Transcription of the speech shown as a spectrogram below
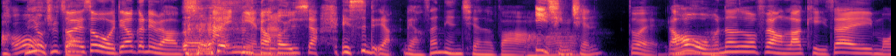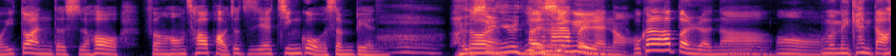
哦，你有去走？对，所以我一定要跟你们两个哪一年 聊一下。哎，是两两三年前了吧？疫情前。对，然后我们那时候非常 lucky，在某一段的时候，粉红超跑就直接经过我身边。很幸运，很幸运哦！我看到他本人啊，嗯、哦，我们没看到，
